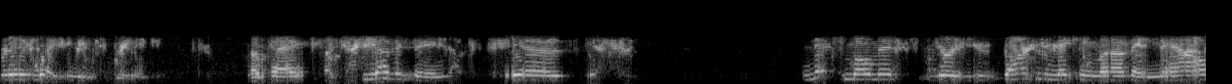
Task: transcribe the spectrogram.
really what you need to do. Okay? The other thing is next moment you're you've gone through making love and now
